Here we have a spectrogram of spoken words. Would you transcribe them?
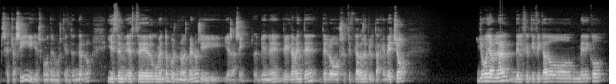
se ha hecho así y es como tenemos que entenderlo. Y este, este documento pues no es menos y, es así, viene directamente de los certificados de pilotaje. De hecho, yo voy a hablar del certificado médico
